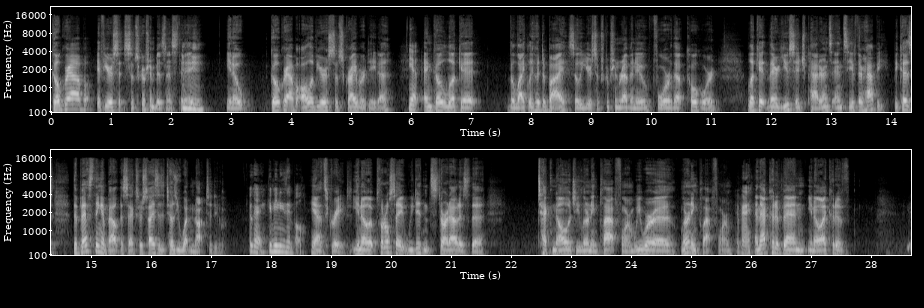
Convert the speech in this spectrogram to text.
go grab if you're a s- subscription business today, Mm-hmm. you know, go grab all of your subscriber data Yep. and go look at the likelihood to buy, so your subscription revenue for that cohort, look at their usage patterns and see if they're happy. Because the best thing about this exercise is it tells you what not to do. Okay, give me an example. Yeah, it's great. You know, at Pluralsight, we didn't start out as the technology learning platform. We were a learning platform. Okay. And that could have been, you know, I could have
